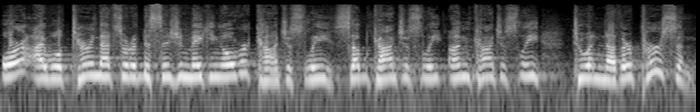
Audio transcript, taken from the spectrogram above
Or I will turn that sort of decision making over consciously, subconsciously, unconsciously to another person.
